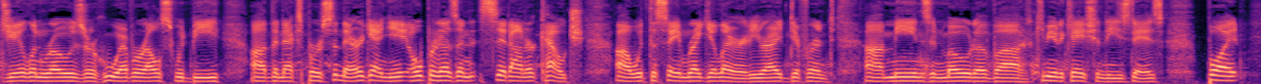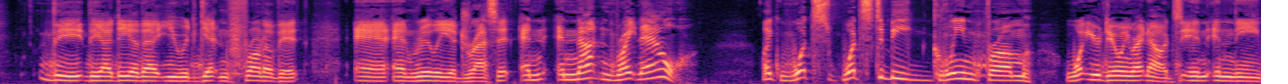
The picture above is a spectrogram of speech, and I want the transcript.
Jalen Rose or whoever else would be uh, the next person there. Again, you, Oprah doesn't sit on her couch uh, with the same regularity, right? Different uh, means and mode of uh, communication these days, but the the idea that you would get in front of it and, and really address it, and and not right now. Like what's what's to be gleaned from what you're doing right now? It's in in the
